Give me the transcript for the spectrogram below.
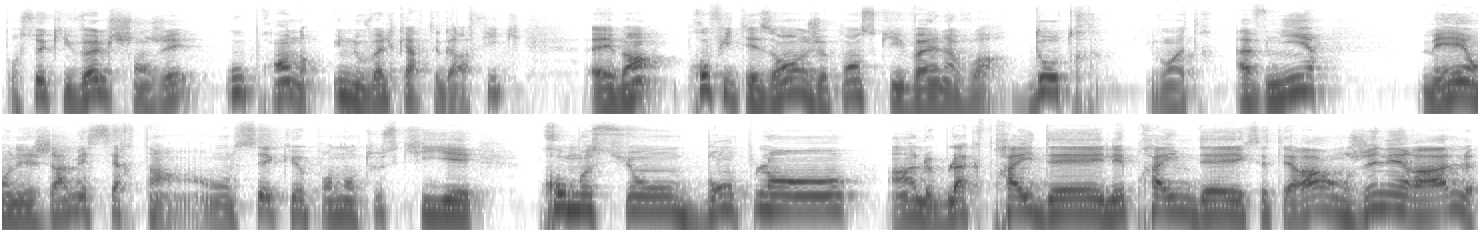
Pour ceux qui veulent changer ou prendre une nouvelle carte graphique, eh ben, profitez-en. Je pense qu'il va y en avoir d'autres qui vont être à venir, mais on n'est jamais certain. On sait que pendant tout ce qui est promotion, bon plan, hein, le Black Friday, les Prime Day, etc., en général,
